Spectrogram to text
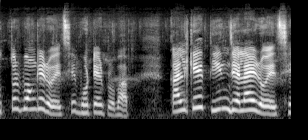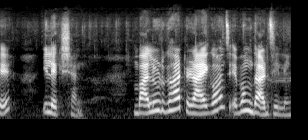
উত্তরবঙ্গে রয়েছে ভোটের প্রভাব। কালকে তিন জেলায় রয়েছে ইলেকশন, বালুরঘাট, রায়গঞ্জ এবং দার্জিলিং।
